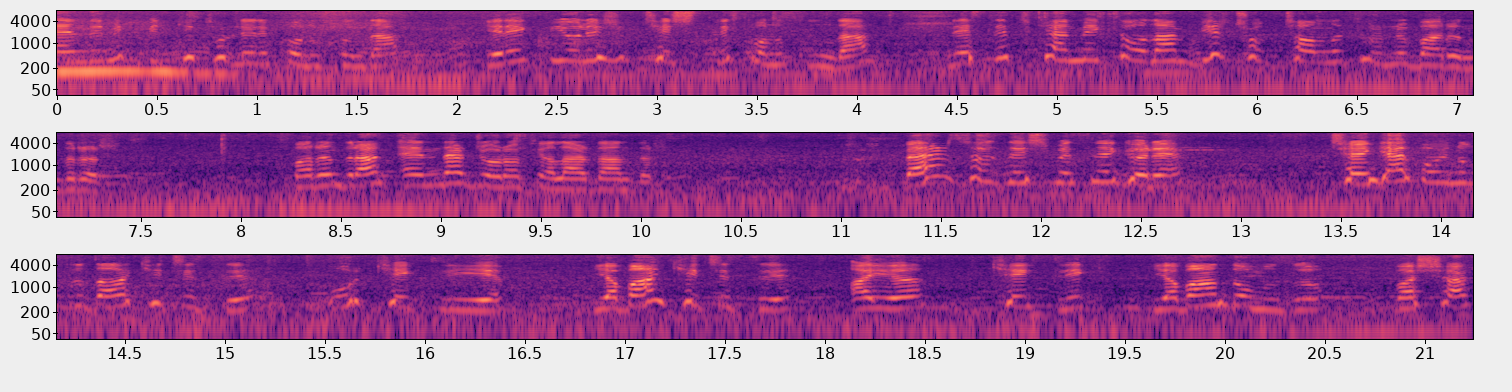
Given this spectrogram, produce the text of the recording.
endemik bitki türleri konusunda, gerek biyolojik çeşitlilik konusunda nesli tükenmekte olan birçok canlı türünü barındırır. Barındıran ender coğrafyalardandır. Bern Sözleşmesi'ne göre çengel boynuzlu dağ keçisi, ur kekliği, yaban keçisi, ayı, keklik, yaban domuzu, vaşak,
